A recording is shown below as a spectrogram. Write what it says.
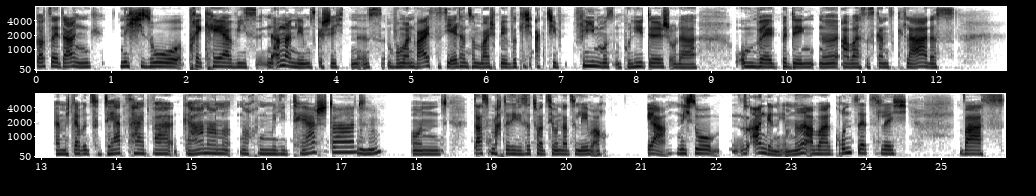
Gott sei Dank, nicht so prekär, wie es in anderen Lebensgeschichten ist, wo man weiß, dass die Eltern zum Beispiel wirklich aktiv fliehen mussten, politisch oder umweltbedingt. Ne? Aber es ist ganz klar, dass ähm, ich glaube, zu der Zeit war Ghana noch ein Militärstaat. Mhm. Und das machte die Situation da zu leben auch ja nicht so, so angenehm. Ne? Aber grundsätzlich war es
